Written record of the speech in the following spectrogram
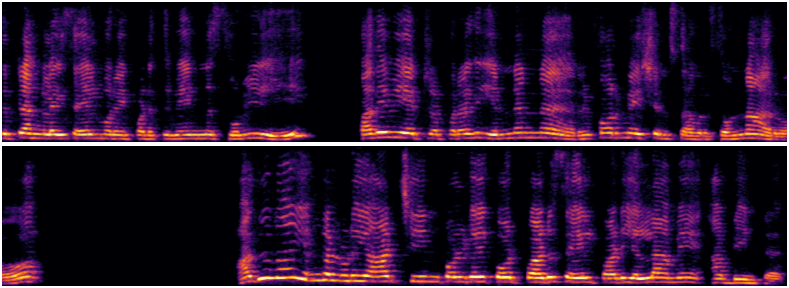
திட்டங்களை செயல்முறைப்படுத்துவேன்னு சொல்லி பதவியேற்ற பிறகு என்னென்ன ரிஃபார்மேஷன்ஸ் அவர் சொன்னாரோ அதுதான் எங்களுடைய ஆட்சியின் கொள்கை கோட்பாடு செயல்பாடு எல்லாமே அப்படின்ட்டார்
